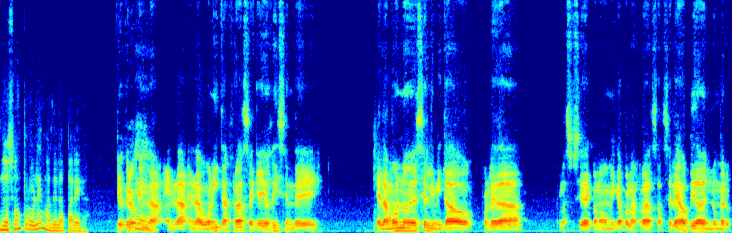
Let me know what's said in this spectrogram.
no son problemas de la pareja. Yo creo que en la, en, la, en la bonita frase que ellos dicen de el amor no debe ser limitado por la edad, por la sociedad económica, por la raza, se les ha olvidado el número.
